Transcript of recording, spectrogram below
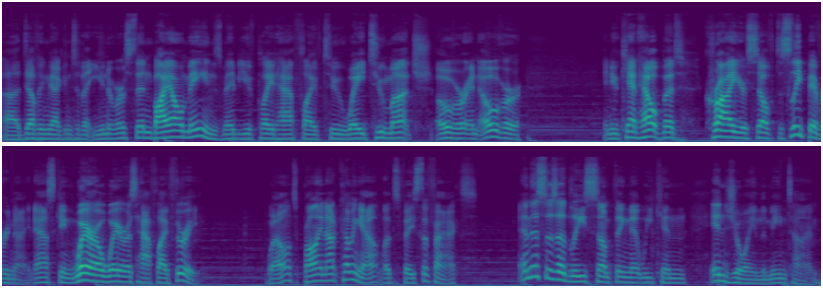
uh, delving back into that universe, then by all means, maybe you've played Half-Life 2 way too much, over and over, and you can't help but cry yourself to sleep every night, asking, where, oh, where is Half-Life 3? Well, it's probably not coming out, let's face the facts. And this is at least something that we can enjoy in the meantime.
